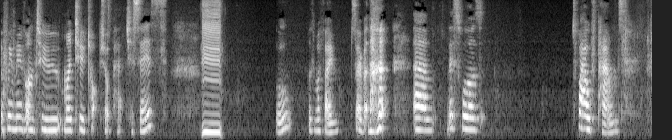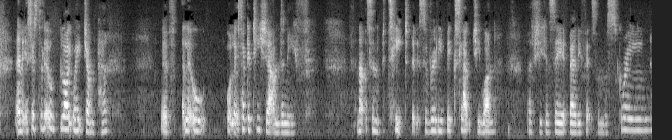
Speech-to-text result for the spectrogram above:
if we move on to my two Topshop purchases. oh, with my phone. Sorry about that. Um, this was £12 and it's just a little lightweight jumper with a little, what looks like a t-shirt underneath. And that's in a petite, but it's a really big slouchy one. As you can see, it barely fits on the screen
